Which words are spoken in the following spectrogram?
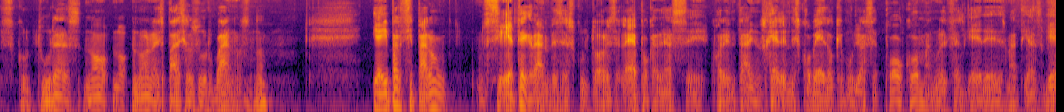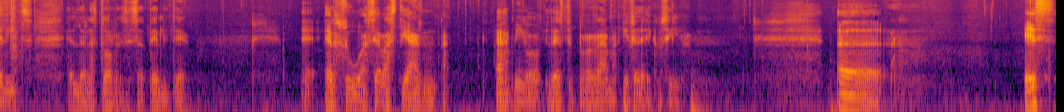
Esculturas no, no, no en espacios urbanos. ¿no? Y ahí participaron siete grandes escultores de la época de hace 40 años. Helen Escobedo, que murió hace poco, Manuel Felgueres, Matías Geritz, el de las torres de satélite, Erzúa, Sebastián, amigo de este programa, y Federico Silva. Eh, es,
